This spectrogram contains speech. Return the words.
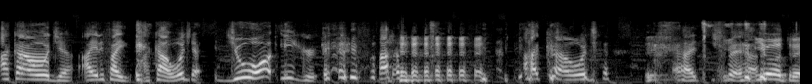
Akaoja. Aí ele faz, Akaoja? Juo Igor. Ele fala, Akaoja. Ai, te ferrar. E outra,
